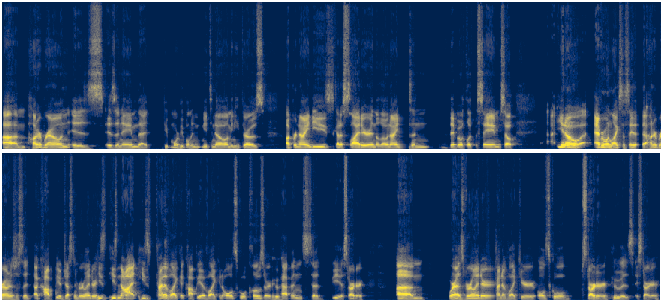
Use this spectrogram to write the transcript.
Um, Hunter Brown is is a name that people, more people need to know. I mean, he throws upper 90s, he's got a slider in the low 90s, and they both look the same. So, you know, everyone likes to say that Hunter Brown is just a, a, copy of Justin Verlander. He's he's not. He's kind of like a copy of like an old school closer who happens to be a starter. Um, whereas Verlander, kind of like your old school starter who is a starter.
